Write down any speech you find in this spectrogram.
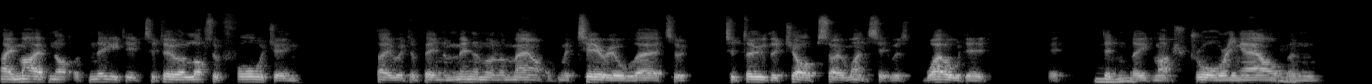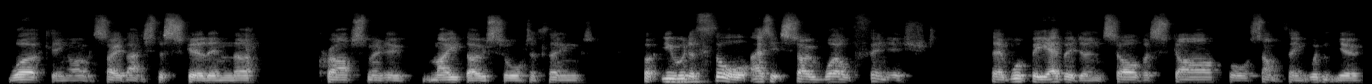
they may have not have needed to do a lot of forging. They would have been a minimal amount of material there to, to do the job. So once it was welded, it mm-hmm. didn't need much drawing out and working. I would say that's the skill in the craftsmen who made those sort of things. But you would have mm-hmm. thought, as it's so well finished, there would be evidence of a scarf or something, wouldn't you?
